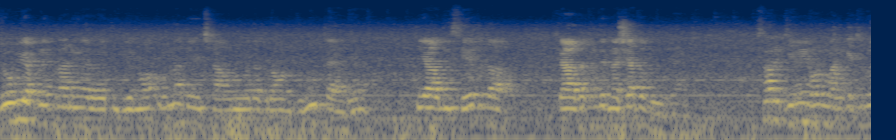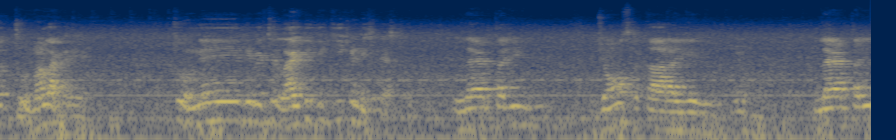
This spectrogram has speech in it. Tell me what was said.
ਜੋ ਵੀ ਆਪਣੇ ਪੁਰਾਣੀਆਂ ਰਵਾਇਤੀ ਗੇਮਾਂ ਉਹਨਾਂ ਦੇ ਸ਼ਾਮ ਨੂੰ ਉਹਦਾ ਗਰਾਊਂਡ ਜ਼ਰੂਰ ਟਾਈਮ ਦੇਣ ਤੇ ਆਪਦੀ ਸਿਹਤ ਦਾ ਖਿਆਲ ਰੱਖਣ ਤੇ ਨਸ਼ਾ ਤੋਂ ਦੂਰ ਰਹਿਣ। ਸਰ ਜਿਵੇਂ ਹੁਣ ਮੰਨ ਕੇ ਚਲੋ ਝੋਨਾ ਲੱਗ ਰਿਹਾ ਝੋਨੇ ਦੇ ਵਿੱਚ ਲਾਈਟ ਦੀ ਕੀ ਕੰਡੀਸ਼ਨ ਹੈ ਇਸ ਤੋਂ? ਲਾਈਟ ਤਾਂ ਜੀ ਜਿਉਂ ਸਰਕਾਰ ਆਈ ਹੈ ਜੀ। ਲਾਈਟ ਤਾਂ ਜੀ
